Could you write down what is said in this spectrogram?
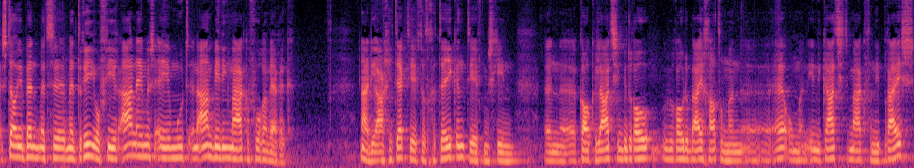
stel je bent met, eh, met drie of vier aannemers en je moet een aanbieding maken voor een werk. Nou, die architect die heeft dat getekend. Die heeft misschien een eh, calculatiebureau bureau erbij gehad om een, om een indicatie te maken van die prijs.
